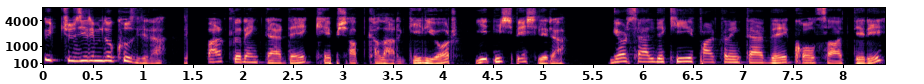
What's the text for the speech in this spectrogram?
329 lira. Farklı renklerde kep şapkalar geliyor 75 lira. Görseldeki farklı renklerde kol saatleri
